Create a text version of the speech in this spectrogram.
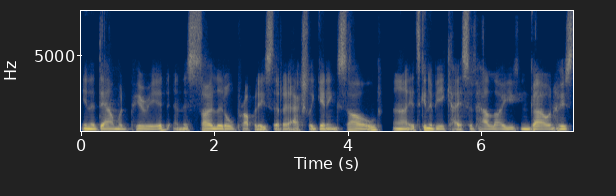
in a downward period and there's so little properties that are actually getting sold, uh, it's going to be a case of how low you can go and who's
